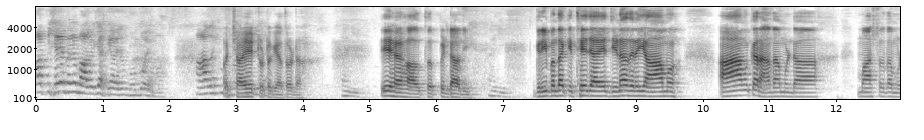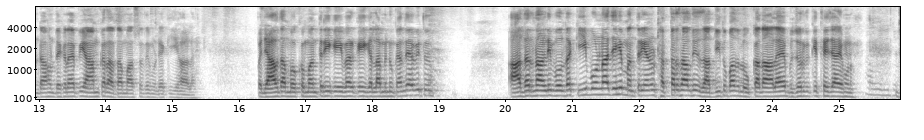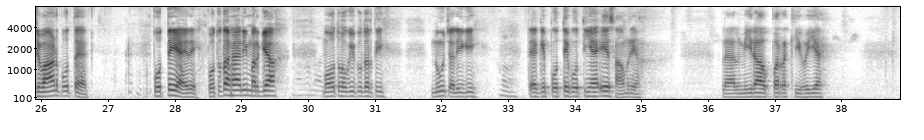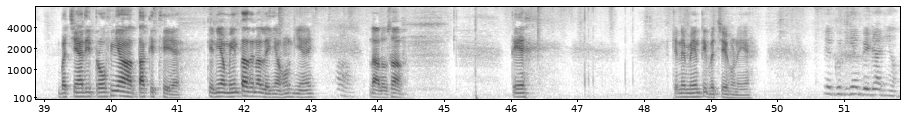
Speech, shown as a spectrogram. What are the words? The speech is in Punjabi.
ਆ ਪਿਛਲੇ ਇਹ ਗੁੰਮ ਹੋਇਆ ਆ ਝੂਠ ਅੱਛਾ ਇਹ ਟੁੱਟ ਗਿਆ ਤੁਹਾਡਾ। ਹਾਂਜੀ। ਇਹ ਹੈ ਹਾਲਤ ਪਿੰਡਾਂ ਦੀ। ਹਾਂਜੀ। ਗਰੀਬ ਬੰਦਾ ਕਿੱਥੇ ਜਾਏ ਜਿਨ੍ਹਾਂ ਦੇ ਲਈ ਆਮ ਆਮ ਘਰਾਂ ਦਾ ਮੁੰਡਾ ਮਾਸਟਰ ਦਾ ਮੁੰਡਾ ਹੁਣ ਦੇਖ ਲੈ ਵੀ ਆਮ ਘਰਾਂ ਦਾ ਮਾਸਟਰ ਦੇ ਮੁੰਡੇ ਕੀ ਹਾਲ ਹੈ। ਪੰਜਾਬ ਦਾ ਮੁੱਖ ਮੰਤਰੀ ਕਈ ਵਾਰ ਕਈ ਗੱਲਾਂ ਮੈਨੂੰ ਕਹਿੰਦੇ ਆ ਵੀ ਤੂੰ ਆਦਰ ਨਾਲ ਨਹੀਂ ਬੋਲਦਾ। ਕੀ ਬੋਲਣਾ ਜੇ ਇਹ ਮੰਤਰੀਆਂ ਨੂੰ 78 ਸਾਲ ਦੀ ਆਜ਼ਾਦੀ ਤੋਂ ਬਾਅਦ ਲੋਕਾਂ ਦਾ ਹਾਲ ਹੈ? ਇਹ ਬਜ਼ੁਰਗ ਕਿੱਥੇ ਜਾਏ ਹੁਣ? ਜਵਾਨ ਪੁੱਤ ਹੈ। ਪੋਤੇ ਹੈ ਇਹਦੇ। ਪੁੱਤ ਤਾਂ ਹੈ ਨਹੀਂ ਮਰ ਗਿਆ। ਮੌਤ ਹੋ ਗਈ ਕੁਦਰਤੀ। ਨੂੰ ਚਲੀ ਗਈ। ਤੇ ਅੱਗੇ ਪੋਤੇ ਪੋਤੀਆਂ ਇਹ ਸਾਂਭ ਰਿਹਾ। ਲੈ ਅਲਮੀਰਾ ਉੱਪਰ ਰੱਖੀ ਹੋਈ ਹੈ। ਬੱਚਿਆਂ ਦੀ ਟਰੋਫੀਆਂ ਤੱਕ ਕਿੱਥੇ ਹੈ। ਕਿੰਨੀਆਂ ਮਿਹਨਤਾਂ ਦੇ ਨਾਲ ਲਈਆਂ ਹੋਣਗੀਆਂ ਇਹ। ਲਾ ਲਓ ਸਾਹਿਬ ਤੇ ਕਿੰਨੇ ਮਿਹਨਤੀ ਬੱਚੇ ਹੋਣੇ ਆ। ਇਹ ਗੁੱਡੀਆਂ ਬੇੜਾਂ ਦੀਆਂ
